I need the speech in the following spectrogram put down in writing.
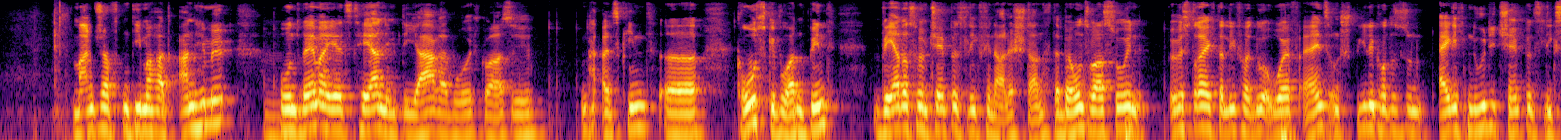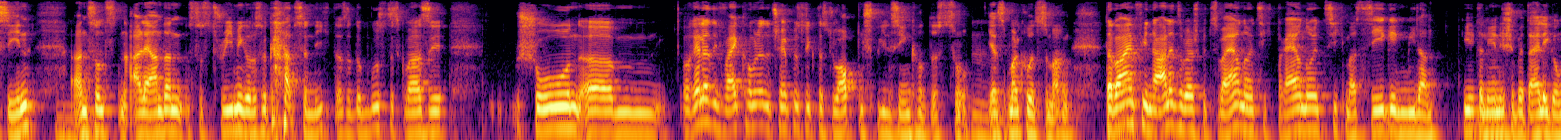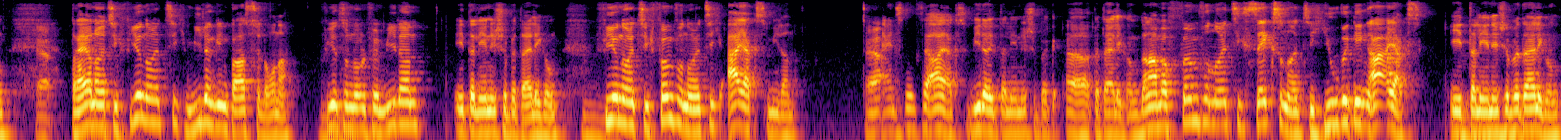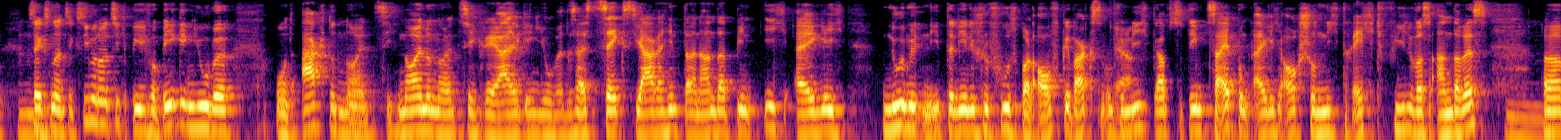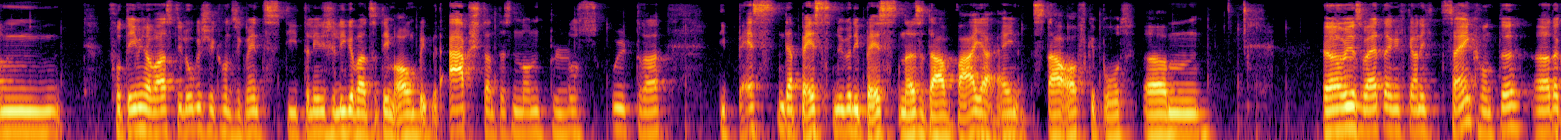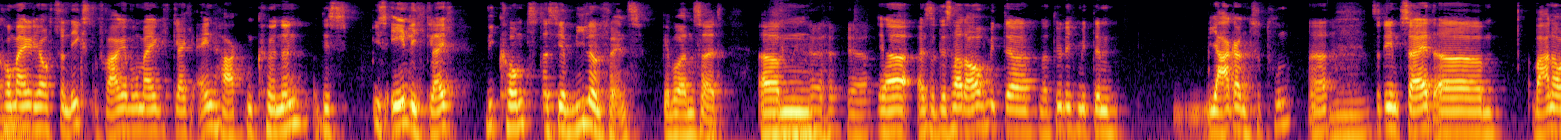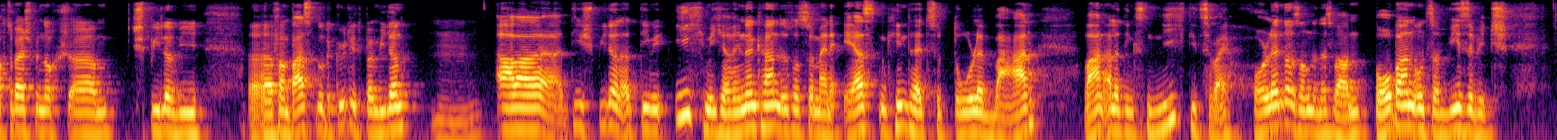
Mannschaften, die man halt anhimmelt. Mhm. Und wenn man jetzt hernimmt, die Jahre, wo ich quasi als Kind äh, groß geworden bin, wer da so im Champions League Finale stand. Denn bei uns war es so in Österreich, da lief halt nur OF 1 und Spiele konntest du eigentlich nur die Champions League sehen. Mhm. Ansonsten alle anderen, so Streaming oder so gab es ja nicht. Also du musstest quasi schon ähm, relativ weit kommen in der Champions League, dass du überhaupt ein Spiel sehen konntest. So, mhm. jetzt mal kurz zu machen. Da war im Finale zum Beispiel 92, 93 Marseille gegen Milan italienische Beteiligung. Ja. 93, 94 Milan gegen Barcelona. 4 zu 0 für Milan, italienische Beteiligung. Mhm. 94, 95 Ajax Milan. Ja. 1-0 für Ajax, wieder italienische Be äh, Beteiligung. Dann haben wir 95, 96 Juve gegen Ajax, italienische Beteiligung. Mhm. 96, 97 BVB gegen Juve und 98, 99 Real gegen Juve. Das heißt, sechs Jahre hintereinander bin ich eigentlich nur mit dem italienischen Fußball aufgewachsen und ja. für mich gab es zu dem Zeitpunkt eigentlich auch schon nicht recht viel was anderes. Mhm. Ähm, von dem her war es die logische Konsequenz. Die italienische Liga war zu dem Augenblick mit Abstand das Nonplusultra. Die Besten der Besten über die Besten. Also da war ja ein Star-Aufgebot. Ähm, ja, wie es weiter eigentlich gar nicht sein konnte. Äh, da kommen wir mhm. eigentlich auch zur nächsten Frage, wo wir eigentlich gleich einhaken können. Das ist ähnlich gleich. Wie kommt es, dass ihr Milan-Fans geworden seid? Ähm, ja. ja. also das hat auch mit der, natürlich mit dem Jahrgang zu tun. Äh, mhm. Zu dem Zeit äh, waren auch zum Beispiel noch ähm, Spieler wie äh, Van Basten oder Güllit bei Milan. Mhm. Aber die Spieler, an die ich mich erinnern kann, das was so meine ersten Kindheitsidole waren, waren allerdings nicht die zwei Holländer, sondern es waren Boban und Savicevic.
